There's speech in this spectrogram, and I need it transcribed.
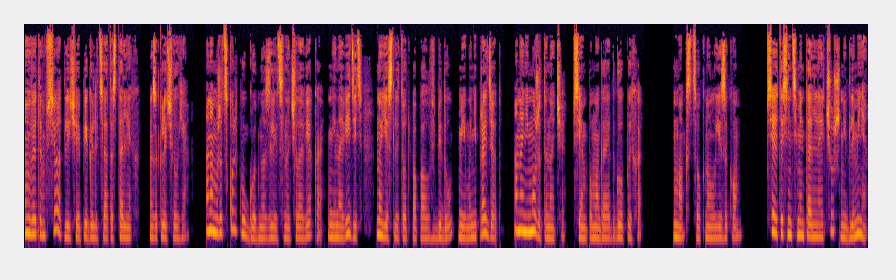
«В этом все отличие пигалицы от остальных», — заключил я. «Она может сколько угодно злиться на человека, ненавидеть, но если тот попал в беду, мимо не пройдет. Она не может иначе. Всем помогает глупыха». Макс цокнул языком. Вся эта сентиментальная чушь не для меня.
